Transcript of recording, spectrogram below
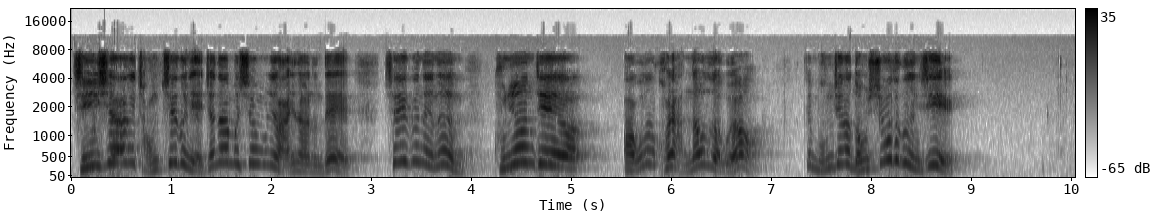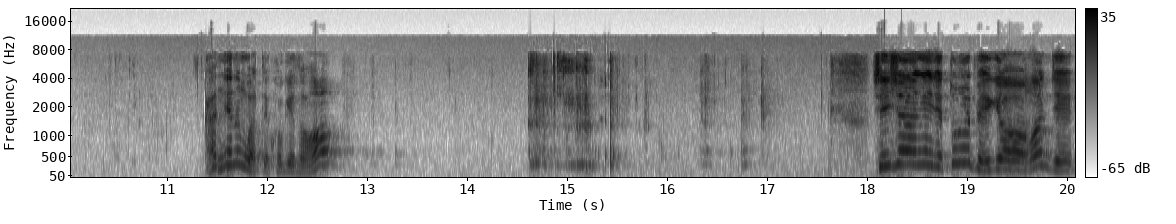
진시황의 정책은 예전에 한번 시험 문제 많이 나왔는데 최근에는 9년제하고는 거의 안 나오더라고요. 문제가 너무 쉬워서 그런지 안 내는 것 같아요. 거기서. 진시황의 이제 통일 배경은 이제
